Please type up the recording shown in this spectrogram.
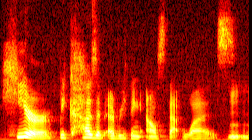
here because of everything else that was. Mm-hmm.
